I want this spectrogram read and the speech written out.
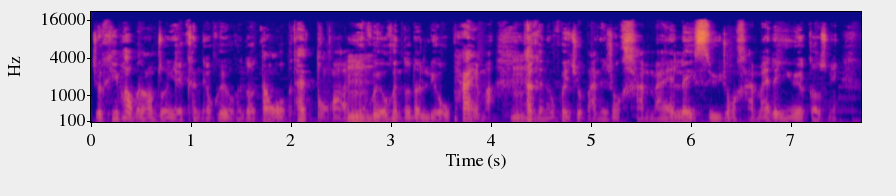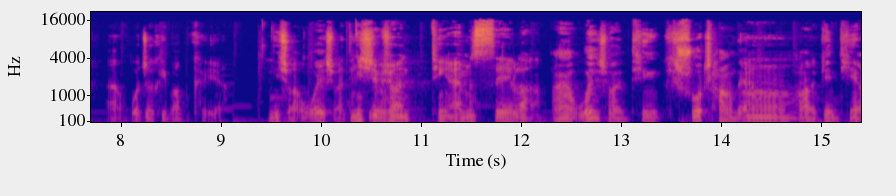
就 hip hop 当中也可能会有很多，但我不太懂啊，嗯。也会有很多的流派嘛，嗯。他可能会就把那种喊麦，类似于这种喊麦的音乐告诉你，啊，我这个 hip hop 不可以啊，你喜欢，我也喜欢听你喜不喜欢听 MC 了？啊，我也喜欢听说唱的呀，嗯。啊，给你听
